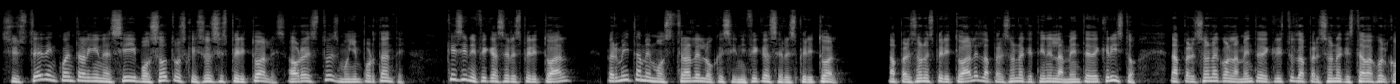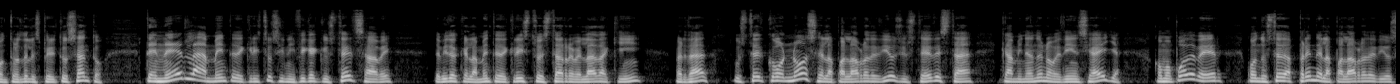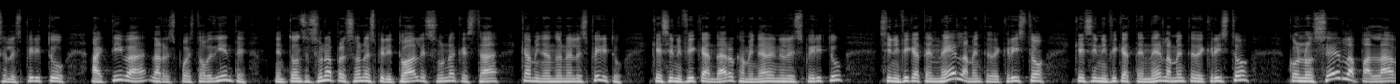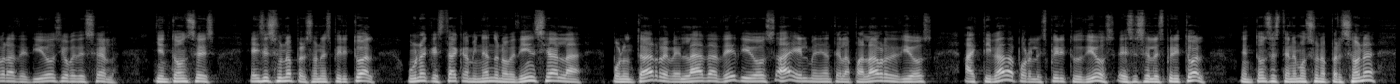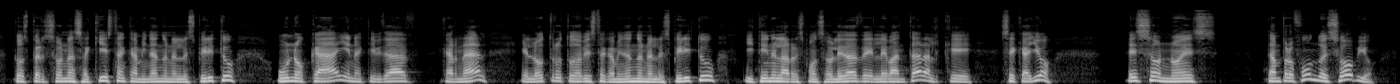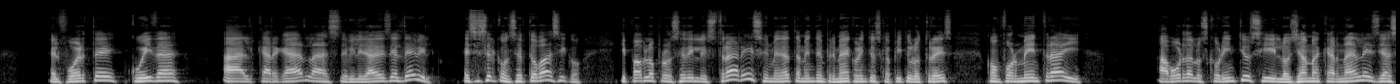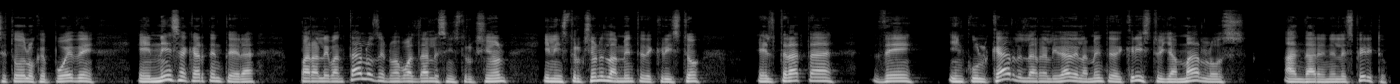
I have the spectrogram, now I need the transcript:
Si usted encuentra a alguien así, vosotros que sois espirituales, ahora esto es muy importante. ¿Qué significa ser espiritual? Permítame mostrarle lo que significa ser espiritual. La persona espiritual es la persona que tiene la mente de Cristo. La persona con la mente de Cristo es la persona que está bajo el control del Espíritu Santo. Tener la mente de Cristo significa que usted sabe, debido a que la mente de Cristo está revelada aquí, ¿verdad? Usted conoce la palabra de Dios y usted está caminando en obediencia a ella. Como puede ver, cuando usted aprende la palabra de Dios, el Espíritu activa la respuesta obediente. Entonces, una persona espiritual es una que está caminando en el Espíritu. ¿Qué significa andar o caminar en el Espíritu? Significa tener la mente de Cristo. ¿Qué significa tener la mente de Cristo? Conocer la palabra de Dios y obedecerla. Y entonces, esa es una persona espiritual, una que está caminando en obediencia a la voluntad revelada de Dios a Él mediante la palabra de Dios, activada por el Espíritu de Dios. Ese es el espiritual. Entonces tenemos una persona, dos personas aquí están caminando en el Espíritu, uno cae en actividad carnal, el otro todavía está caminando en el Espíritu y tiene la responsabilidad de levantar al que se cayó. Eso no es tan profundo, es obvio. El fuerte cuida al cargar las debilidades del débil. Ese es el concepto básico. Y Pablo procede a ilustrar eso inmediatamente en 1 Corintios capítulo 3, conforme entra y aborda a los corintios y los llama carnales y hace todo lo que puede en esa carta entera para levantarlos de nuevo al darles instrucción, y la instrucción es la mente de Cristo. Él trata de inculcarles la realidad de la mente de Cristo y llamarlos a andar en el Espíritu.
